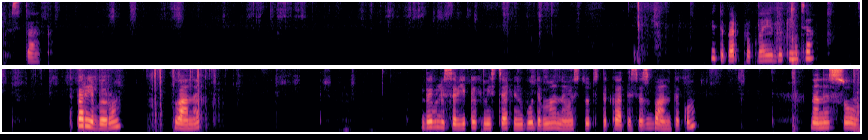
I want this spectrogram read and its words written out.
Ось так. І тепер проклею до кінця. Тепер я беру планер Дивлюся, в яких місцях він буде в мене ось тут стикатися з бантиком. Нанесу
